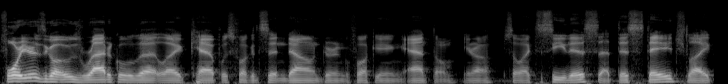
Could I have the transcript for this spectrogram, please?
four years ago, it was radical that like Kap was fucking sitting down during a fucking anthem. You know, so like to see this at this stage, like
